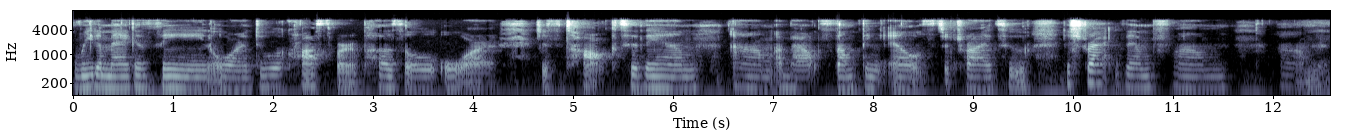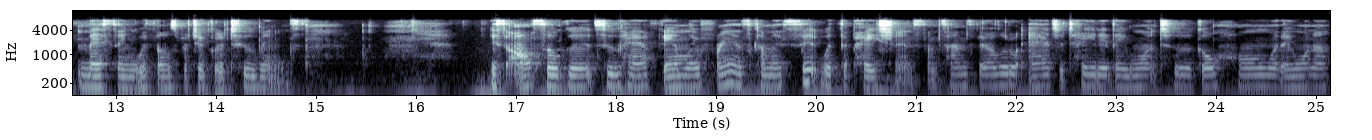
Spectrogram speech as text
read a magazine or do a crossword puzzle or just talk to them um, about something else to try to distract them from um, messing with those particular tubings. It's also good to have family or friends come and sit with the patient. Sometimes they're a little agitated. They want to go home or they want to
